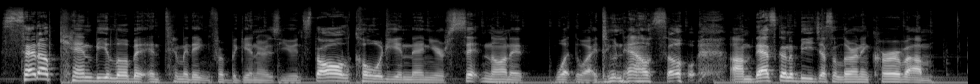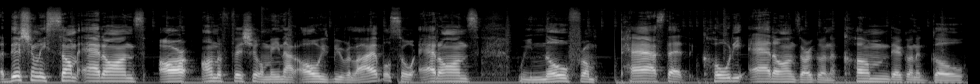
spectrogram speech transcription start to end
setup can be a little bit intimidating for beginners. You install Kodi and then you're sitting on it. What do I do now? So um, that's going to be just a learning curve. Um, Additionally, some add-ons are unofficial, may not always be reliable. So add-ons, we know from past that Kodi add-ons are gonna come, they're gonna go,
